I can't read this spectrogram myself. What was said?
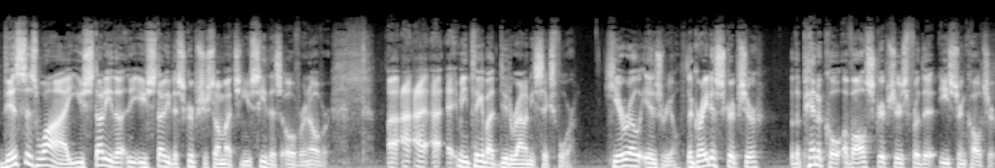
This is why you study the you study the scripture so much, and you see this over and over. Uh, I, I, I mean, think about Deuteronomy six four. Hear, O Israel, the greatest scripture, the pinnacle of all scriptures for the Eastern culture.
